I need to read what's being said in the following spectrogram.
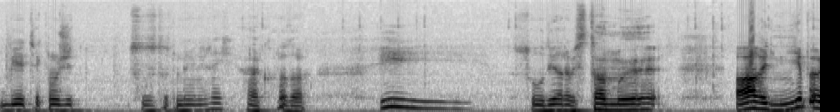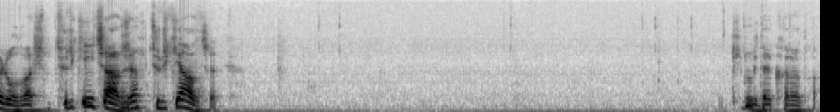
Bir teknoloji ne ne ne? Ha Karadağ. Hii. Suudi Arabistan mı? Abi niye böyle oldu? Bak şimdi Türkiye'yi çağıracağım. Türkiye alacak. Kim bir de Karadağ.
